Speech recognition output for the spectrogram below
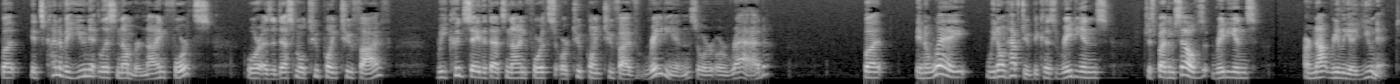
but it's kind of a unitless number, 9 fourths, or as a decimal, 2.25. We could say that that's 9 fourths or 2.25 radians, or, or rad. But in a way, we don't have to because radians, just by themselves, radians are not really a unit.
